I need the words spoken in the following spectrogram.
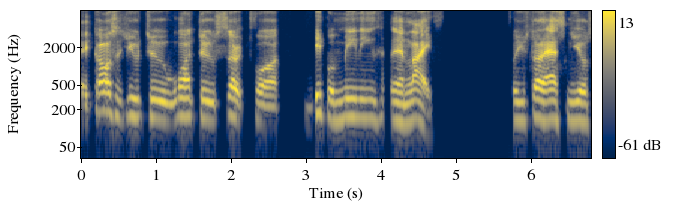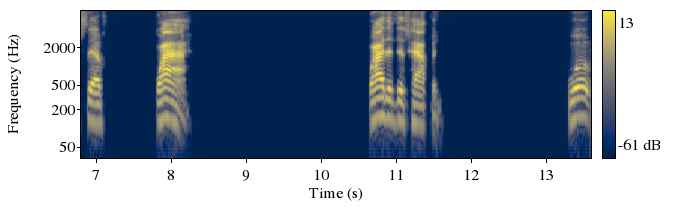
it causes you to want to search for deeper meaning in life. So you start asking yourself, why? Why did this happen? What,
